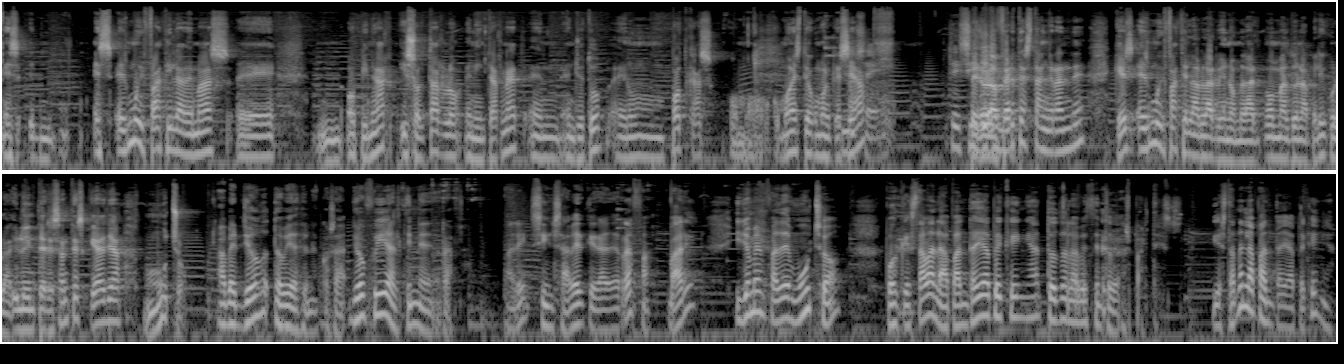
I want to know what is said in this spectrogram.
es, es, es muy fácil además eh, opinar y soltarlo en internet, en, en YouTube, en un podcast como, como este o como el que No sea. sé. Sí, sí, Pero la oferta es tan grande que es, es muy fácil hablar bien o mal, o mal de una película. Y lo interesante es que haya mucho. A ver, yo te voy a decir una cosa. Yo fui al cine de Rafa, ¿vale? Sin saber que era de Rafa, ¿vale? Y yo me enfadé mucho porque estaba en la pantalla pequeña toda la vez en todas partes. Y estaba en la pantalla pequeña.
